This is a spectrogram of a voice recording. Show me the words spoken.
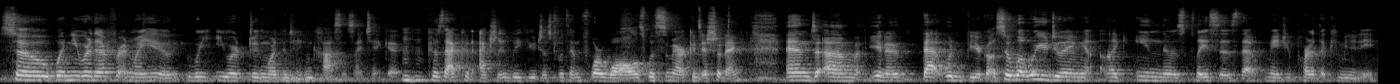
So, when you were there for NYU, you were doing more than taking classes, I take it, because that could actually leave you just within four walls with some air conditioning, and um, you know that wouldn't be your goal. So, what were you doing like in those places that made you part of the community,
